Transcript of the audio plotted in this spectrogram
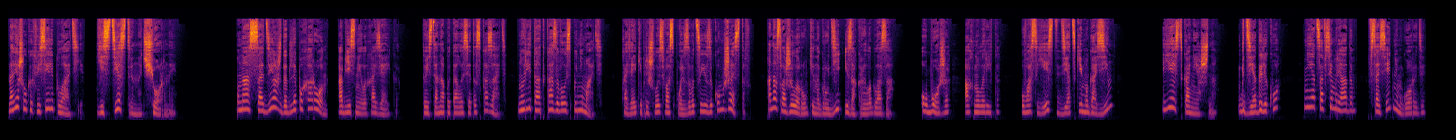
На вешалках висели платья, естественно, черные. «У нас одежда для похорон», — объяснила хозяйка. То есть она пыталась это сказать, но Рита отказывалась понимать. Хозяйке пришлось воспользоваться языком жестов. Она сложила руки на груди и закрыла глаза. «О боже!» — ахнула Рита. «У вас есть детский магазин?» «Есть, конечно. Где далеко?» «Нет, совсем рядом, в соседнем городе,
